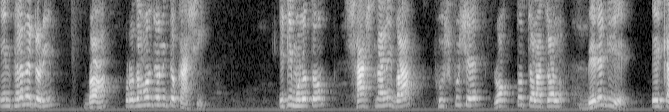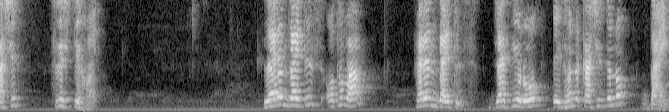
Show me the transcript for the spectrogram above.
ইনফ্ল্যামেটরি বা প্রদাহজনিত কাশি। এটি মূলত শ্বাসনালী বা ফুসফুসে রক্ত চলাচল বেড়ে গিয়ে এই কাশির সৃষ্টি হয়। ল্যারেঞ্জাইটিস অথবা ফ্যারেনজাইটিস জাতীয় রোগ, এই ধরনের কাশির জন্য দায়ী।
